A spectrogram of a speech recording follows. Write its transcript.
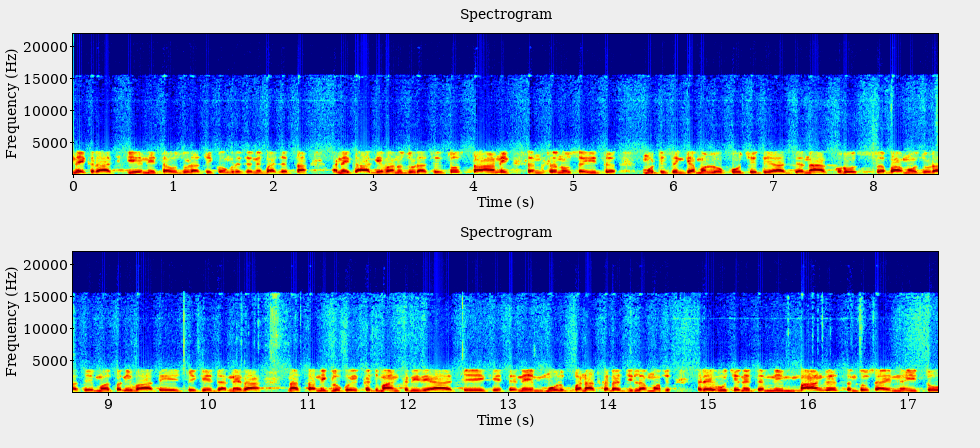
અનેક રાજકીય નેતાઓ જોડાશે, કોંગ્રેસ અને ભાજપના અનેક આગેવાનો જોડાશે. તો સ્થાનિક સંગઠનો સહિત મોટી સંખ્યામાં લોકો છે તે આ જન આક્રોશ સભામાં જોડાશે. મહત્વની વાત એ છે કે ધાનેરાના સ્થાનિક લોકો એક જ માંગ કરી રહ્યા છે કે તેને મૂળ બનાસકાંઠા જિલ્લામાં જ રહેવું છે અને તેમની માંગ સંતોષાય નહીં તો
